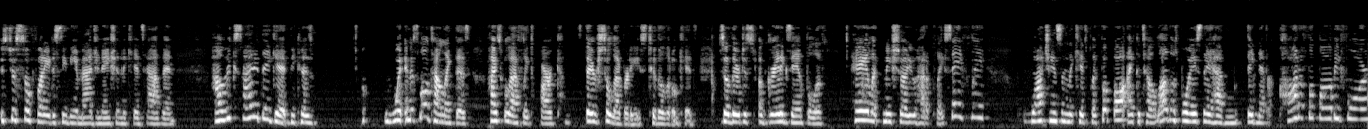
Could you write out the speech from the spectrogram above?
it's just so funny to see the imagination the kids have and how excited they get because in a small town like this, high school athletes are they're celebrities to the little kids. So they're just a great example of, hey, let me show you how to play safely watching some of the kids play football, I could tell a lot of those boys they have they've never caught a football before.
